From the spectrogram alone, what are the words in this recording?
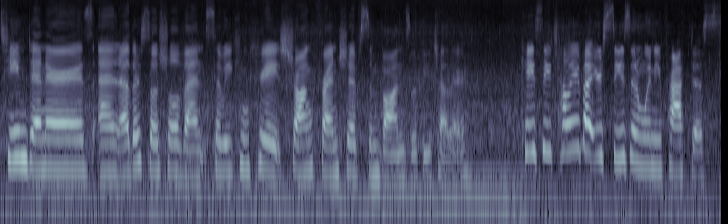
team dinners and other social events so we can create strong friendships and bonds with each other. Casey, tell me about your season when you practice.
